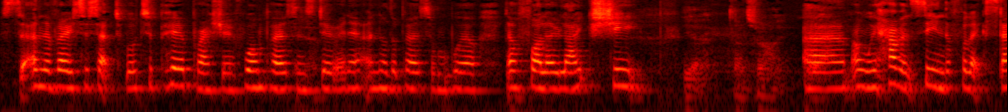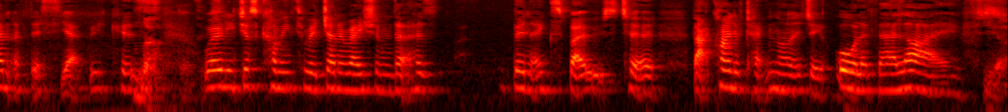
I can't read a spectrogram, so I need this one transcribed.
S- And they're very susceptible to peer pressure. If one person's doing it, another person will. They'll follow like sheep. Yeah, that's right. Yeah. Um, and we haven't seen the full extent of this yet because no, I don't think we're so. only just coming through a generation that has been exposed to that kind of technology all of their lives. Yeah. yeah.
